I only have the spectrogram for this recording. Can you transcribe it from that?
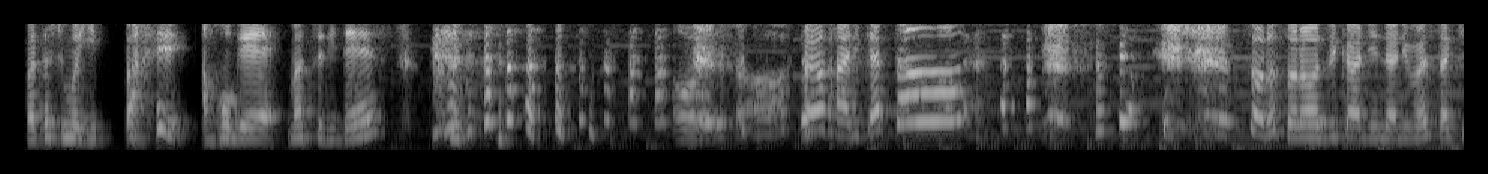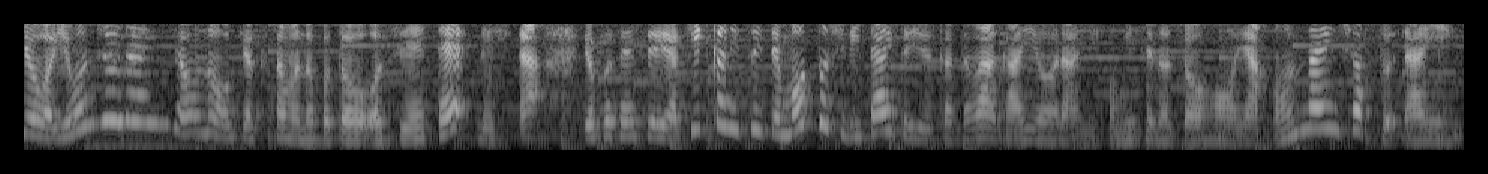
私もいっぱいアホ毛祭りです。おめでとう。ありがとう。そろそろお時間になりました。今日は40代以上のお客様のことを教えてでした。横先生やキッカについてもっと知りたいという方は概要欄にお店の情報やオンラインショップ、LINE、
